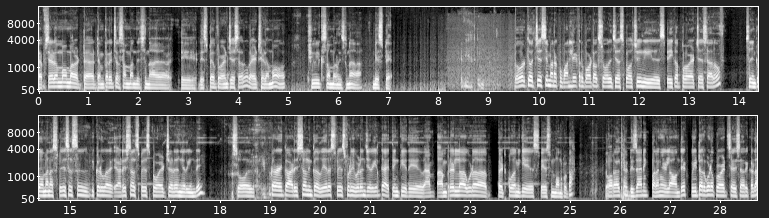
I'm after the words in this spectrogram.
లెఫ్ట్ సైడ్ ఏమో మన టెంపరేచర్ సంబంధించిన ఇది డిస్ప్లే ప్రొవైడ్ చేశారు. రైట్ సైడ్ ఏమో ఫ్యూల్కి సంబంధించిన డిస్ప్లే. డోర్కి వచ్చేసి మనకు వన్ లీటర్ బాటిల్ స్టోరేజ్ చేసుకోవచ్చు. ఇది స్పీకర్ ప్రొవైడ్ చేశారు. సో ఇంకా ఏమైనా స్పేసెస్ ఇక్కడ అడిషనల్ స్పేస్ ప్రొవైడ్ చేయడం జరిగింది. సో ఇక్కడ ఇంకా అడిషనల్ ఇంకా వేరే స్పేస్ కూడా ఇవ్వడం జరిగింది. ఐ థింక్ ఇది అంబ్రెల్లా కూడా పెట్టుకోవడానికి స్పేస్ ఉంది అనుకుంటా ఓవరాల్ డిజైనింగ్ పరంగా ఇలా ఉంది. ట్వీటర్ కూడా ప్రొవైడ్ చేశారు ఇక్కడ.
